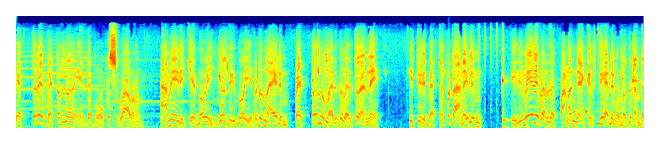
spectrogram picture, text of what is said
എത്രയും പെട്ടെന്ന് എന്റെ മോക്ക് സുഖാവണം അമേരിക്കന്നോ ഇംഗ്ലണ്ടിന്നോ എവിടുന്നായാലും പെട്ടെന്ന് മരുന്ന് വരുത്തു തന്നെ. ഇത്തിരി ബന്ധപ്പെട്ടാണേലും തിരുമേനി പറഞ്ഞ പണം ഞാൻ കൃത്യമായിട്ട് കൊണ്ടുവന്നിട്ടുണ്ട്.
